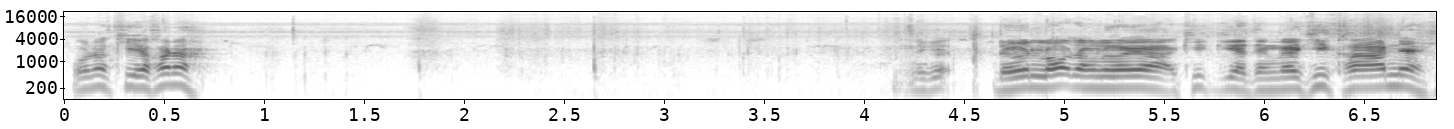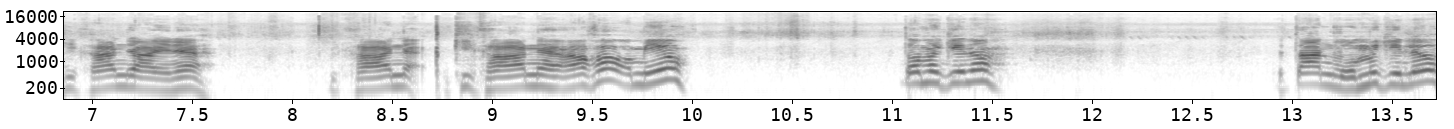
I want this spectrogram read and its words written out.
โอ้นักเคลียร์เขานะนี่ก็เดินเลาะจังเลยอะขี้เกียจจังเลยขี้ค้านเนี่ยขี้ค้านใหญ่เนี่ยขี้ค้านเนี่ยขี้ค้านเนี่ยเอาเข้าเมียวต้องไม่กินเนาะต้านผมไม่กินแล้ว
